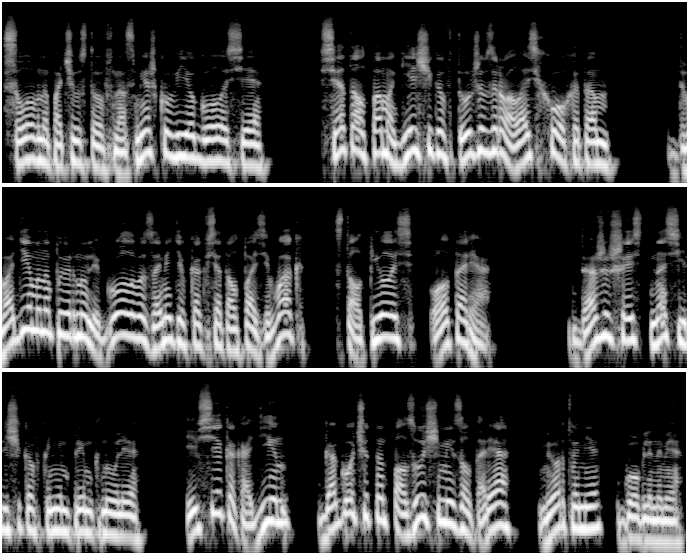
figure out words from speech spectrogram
Словно почувствовав насмешку в ее голосе, вся толпа могильщиков тут же взорвалась хохотом. Два демона повернули головы, заметив, как вся толпа зевак столпилась у алтаря. Даже шесть носильщиков к ним примкнули, и все как один гогочут над ползущими из алтаря мертвыми гоблинами.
